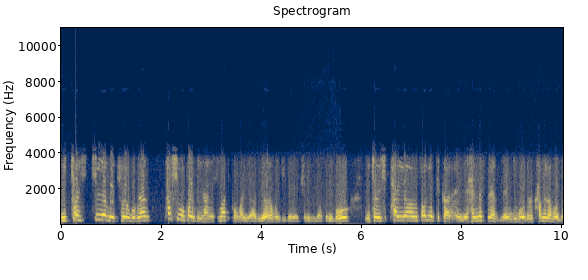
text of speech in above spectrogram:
2017년 매출을 보면 85% 이상이 스마트폰 관련 여러분 기계 매출입니다. 그리고 2018년 써니옵티칼의 이제 handset 렌즈 모듈, 카메라 모듈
